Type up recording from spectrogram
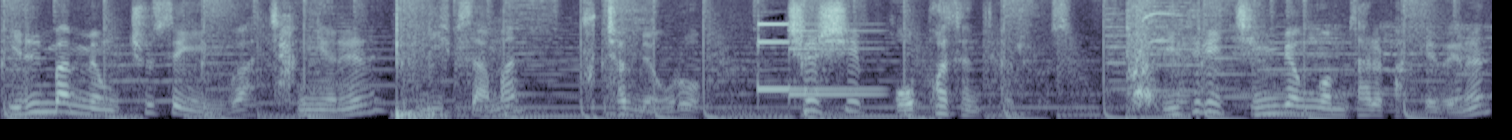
101만 명 출생 인구가 작년에는 24만 9천 명으로 75%가 줄었습니다. 이들이 징병 검사를 받게 되는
